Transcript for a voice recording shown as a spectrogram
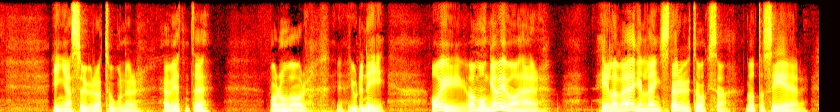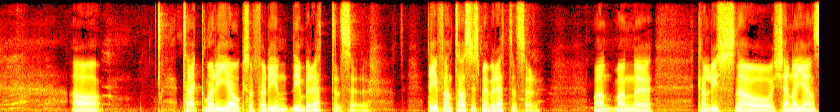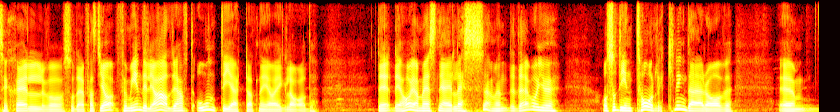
inga sura toner. Jag vet inte var de var. Gjorde ni? Oj, vad många vi var här. Hela vägen längst där ute också. Gott att se er. Ja. Tack Maria också för din, din berättelse. Det är ju fantastiskt med berättelser. Man, man eh, kan lyssna och känna igen sig själv och sådär. Fast jag, för min del, jag har aldrig haft ont i hjärtat när jag är glad. Det, det har jag mest när jag är ledsen. Men det där var ju... Och så din tolkning där av... Um,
